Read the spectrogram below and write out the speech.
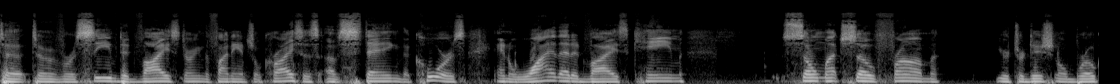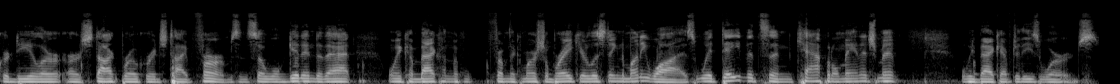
to, to have received advice during the financial crisis of staying the course and why that advice came so much so from your traditional broker dealer or stock brokerage type firms. And so we'll get into that when we come back from the, from the commercial break. You're listening to MoneyWise with Davidson Capital Management. We'll be back after these words.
